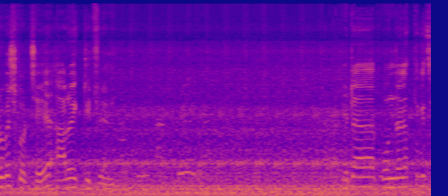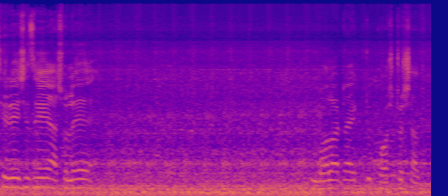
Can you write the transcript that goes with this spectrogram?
প্রবেশ করছে আরও একটি ট্রেন। এটা কোন জায়গার থেকে ছেড়ে এসেছে আসলে বলাটা একটু কষ্টসাধ্য।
